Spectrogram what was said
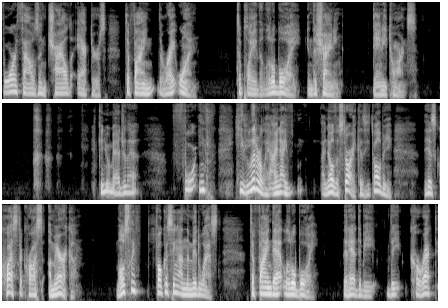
4,000 child actors to find the right one to play the little boy in The Shining, Danny Torrance. Can you imagine that? Four, he literally, I know, I know the story because he told me his quest across America, mostly focusing on the Midwest, to find that little boy that had to be the correct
